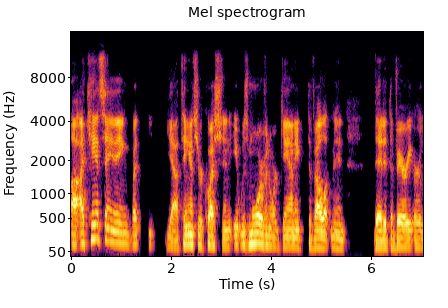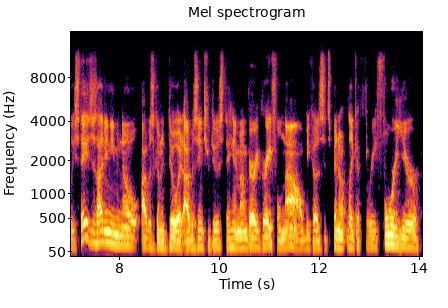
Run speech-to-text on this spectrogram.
uh, I can't say anything. But yeah, to answer your question, it was more of an organic development that at the very early stages, I didn't even know I was going to do it. I was introduced to him. I'm very grateful now because it's been a, like a three, four year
